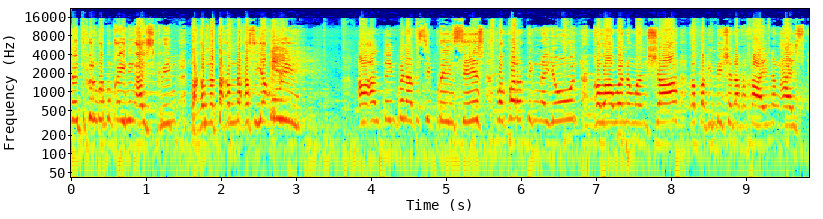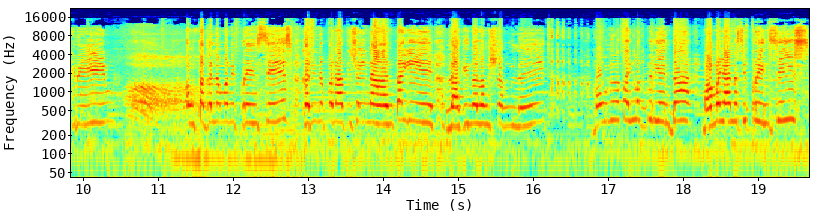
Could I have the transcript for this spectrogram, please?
pwede ko na ba itong kainin ice cream? Takam na takam na kasi ako eh! Aantayin pa natin si Princess pagparating na yun. Kawawa naman siya kapag hindi siya nakakain ng ice cream. Ang tagal naman ni Princess. Kanina pa natin siya inaantay eh. Lagi na lang siyang late. Mauna na tayong magmerienda. Mamaya na si Princess.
